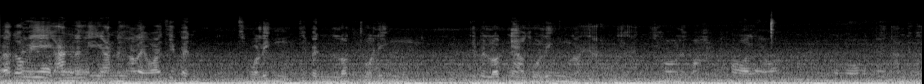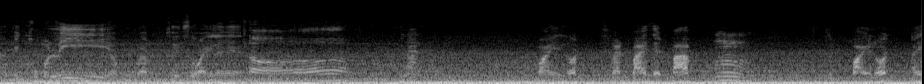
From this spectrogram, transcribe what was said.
แล้วก็มีอีกอันนึงอีกอันนึงอะไรวะที่เป็นทัวริงที่เป็นรถทัวริงที่เป็นรถแนวทัวริงหน่อยอะอีกอันยี่ห้ออะไรวะพอแล้วะไม่รู้เหมือนกัอีนกอันนึงอะเป็นโคมอรี่โอ้โหแบบสวยๆเลยอะอ๋อนะปล่อยรถแฟนไบค์เสร็จปั๊บ อืม ปล่อยรถไอ้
